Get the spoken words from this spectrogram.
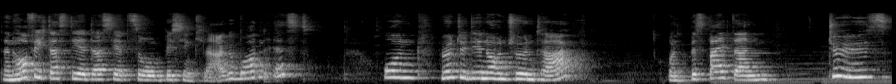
Dann hoffe ich, dass dir das jetzt so ein bisschen klar geworden ist und wünsche dir noch einen schönen Tag und bis bald dann. Tschüss!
